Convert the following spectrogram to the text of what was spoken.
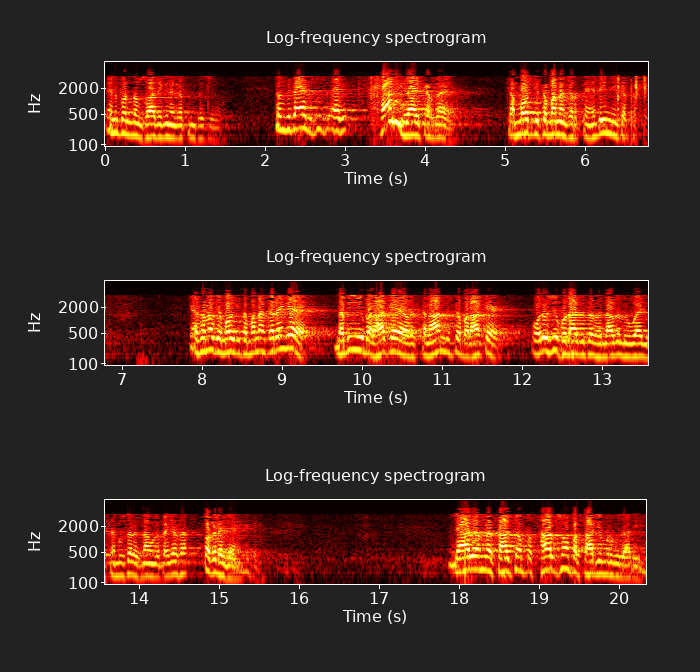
ان کو تم سوادگی اگر تم سے ہو۔ تم سے خیال ہی ضائع کر رہے ہیں کہ ہم موت کی تمنا کرتے ہیں نہیں کر سکتے۔ ایسا نہ کہ موت کی تمنا کریں گے؟ نبی بھی بڑھا کے اور کلام جس کو بڑھا کے اور اسی خدا کی طرف نازل ہوا ہے جس نے مسل اسلام کو بھیجا تھا، پکڑے جائیں گے۔ لہٰذا ہم نے سازشوں پر سازشوں پر ساری عمر گزاری ہے۔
